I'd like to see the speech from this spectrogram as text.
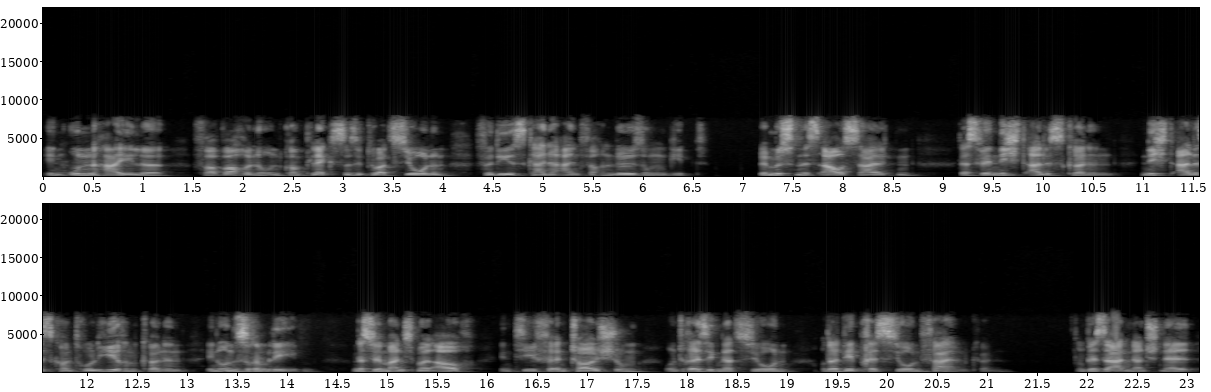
in unheile, verworrene und komplexe Situationen, für die es keine einfachen Lösungen gibt. Wir müssen es aushalten, dass wir nicht alles können, nicht alles kontrollieren können in unserem Leben und dass wir manchmal auch in tiefe Enttäuschung und Resignation oder Depression fallen können. Und wir sagen dann schnell,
